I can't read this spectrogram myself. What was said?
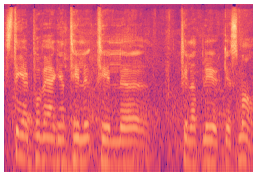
steg på vägen till, till, eh, till att bli yrkesman.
